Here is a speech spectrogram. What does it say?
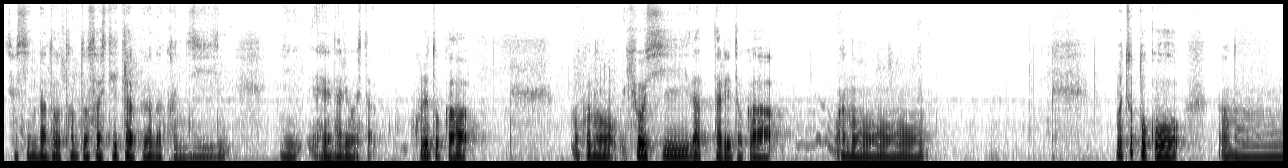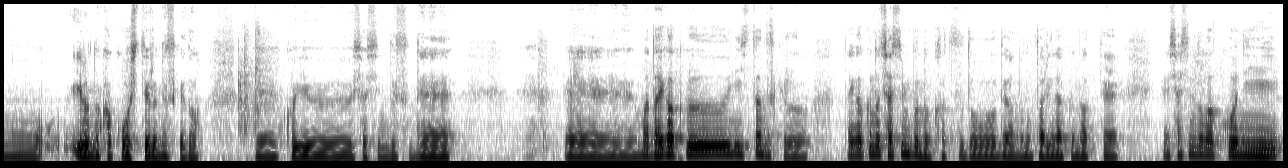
写真などを担当させていただくような感じになりました。これとかこの表紙だったりとかあのちょっとこう、あのいろんな加工してるんですけど、え、こういう写真ですね。えま、大学に行ったんですけど大学の写真部の活動では物足りなくなって写真の学校に、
